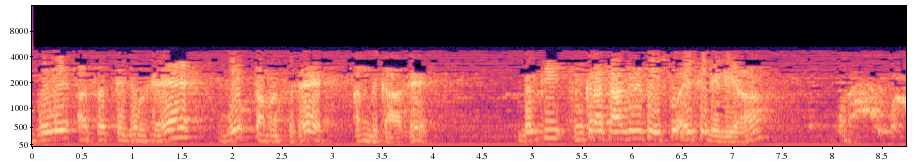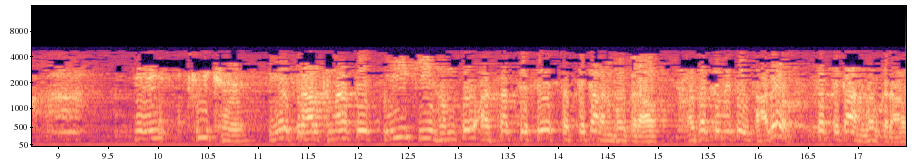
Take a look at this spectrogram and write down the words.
बोले, असत्य जो है, वो तमस है, अंधकार है। बल्कि शंकराचार्य ने तो इसको ऐसे ले लिया। कि ठीक है, ये प्रार्थना तो की कि हमको असत्य से सत्य का अनुभव कराओ। असत्य में तो लो सत्य का अनुभव कराओ।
